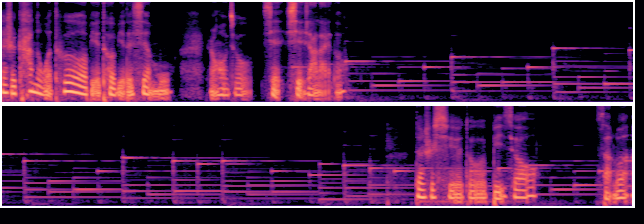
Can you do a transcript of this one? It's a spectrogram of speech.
但是看得我特别特别的羡慕，然后就写写下来的。但是写的比较散乱。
